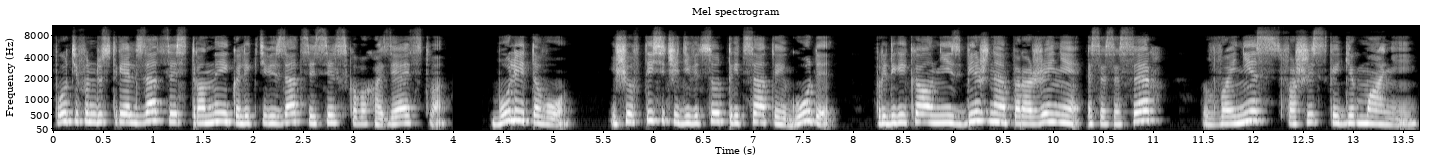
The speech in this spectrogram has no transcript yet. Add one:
против индустриализации страны и коллективизации сельского хозяйства. Более того, еще в 1930-е годы предрекал неизбежное поражение СССР в войне с фашистской Германией.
